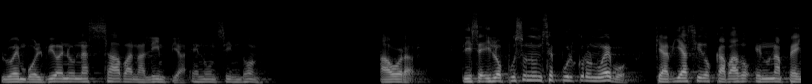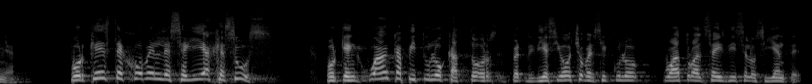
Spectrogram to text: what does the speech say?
lo envolvió en una sábana limpia, en un cindón. Ahora, dice, y lo puso en un sepulcro nuevo que había sido cavado en una peña. ¿Por qué este joven le seguía a Jesús? Porque en Juan capítulo 14, 18, versículo 4 al 6 dice lo siguiente.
